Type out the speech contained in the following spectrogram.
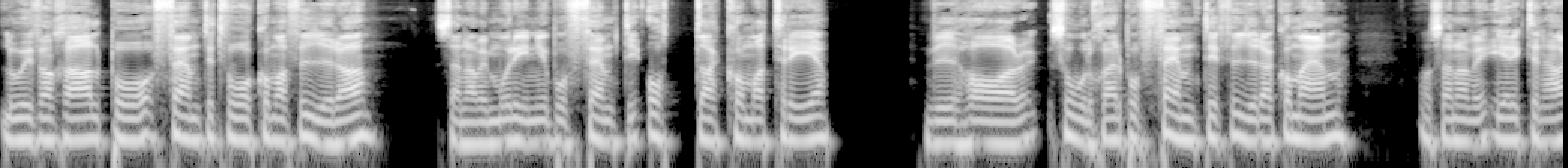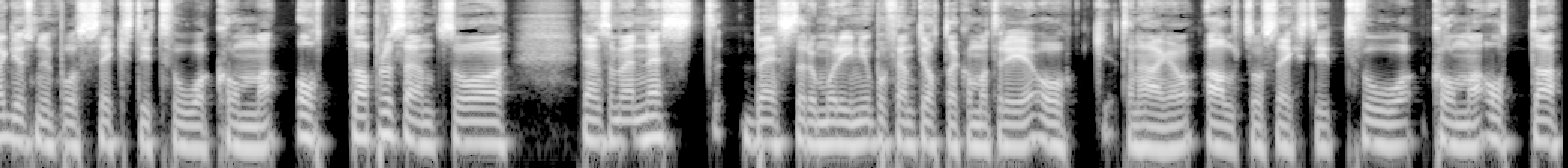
Louis van Gaal på 52,4. Sen har vi Mourinho på 58,3. Vi har Solskär på 54,1 och sen har vi Erik Ten Hag just nu på 62,8 procent. Så den som är näst bäst är då Mourinho på 58,3 och Ten Hag alltså 62,8.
